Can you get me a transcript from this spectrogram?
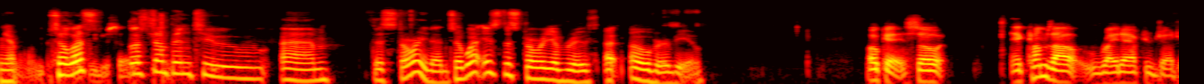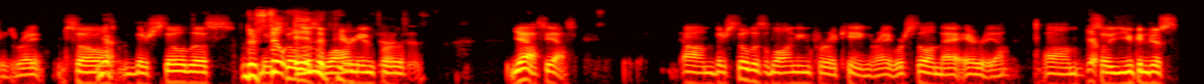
Yep. Um, So let's we just said. let's jump into um the story then. So, what is the story of Ruth? An overview. Okay, so it comes out right after Judges, right? So Yeah. there's still this. They're there's still, in this the period of for Judges. yes, yes. Um, there's still this longing for a king, right? We're still in that area. Um, Yep. so you can just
